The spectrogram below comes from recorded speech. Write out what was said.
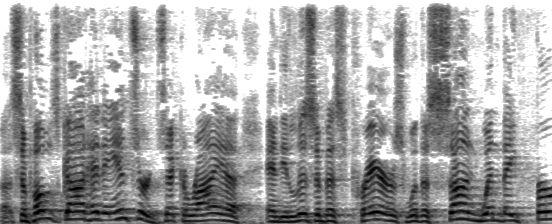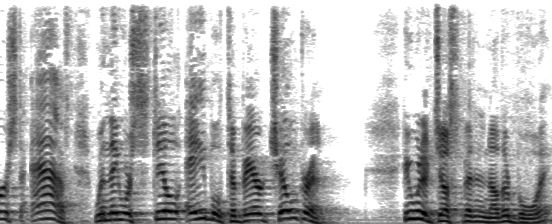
Uh, suppose God had answered Zechariah and Elizabeth's prayers with a son when they first asked, when they were still able to bear children. He would have just been another boy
